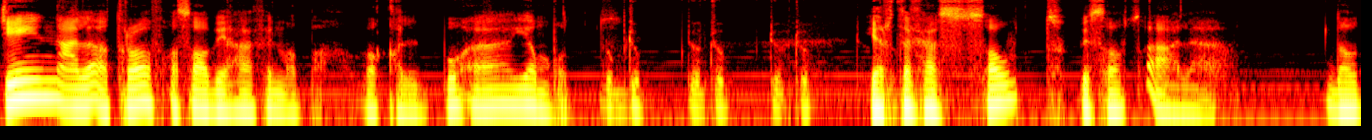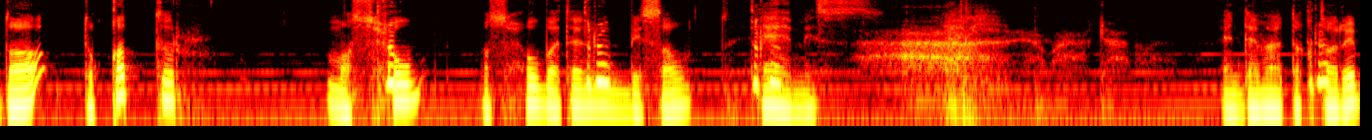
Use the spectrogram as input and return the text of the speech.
جين على أطراف أصابعها في المطبخ وقلبها ينبض. دب دب دب دب دب دب يرتفع الصوت بصوت أعلى. ضوضاء تقطر مصحوب مصحوبة بصوت هامس. عندما تقترب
